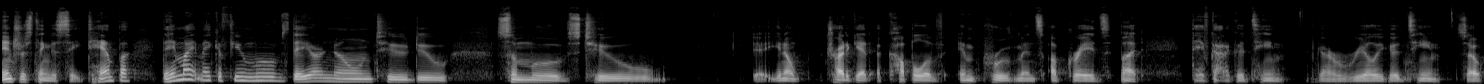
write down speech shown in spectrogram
interesting to see. Tampa, they might make a few moves. They are known to do some moves to, you know, try to get a couple of improvements, upgrades, but they've got a good team. They've got a really good team. So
